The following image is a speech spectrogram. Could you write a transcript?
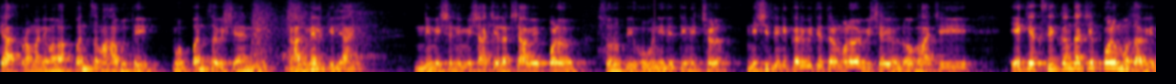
त्याचप्रमाणे मला पंचमहाभूते व पंच विषयांनी घालमेल केले आहे. निमिष निमिषाचे लक्षावे पळ स्वरूपी होऊन देते निच्छळ. निशिदिनी करविते तळमळ विषय लोभाची. एक एक सेकंदाचे पळ मोजावेत.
